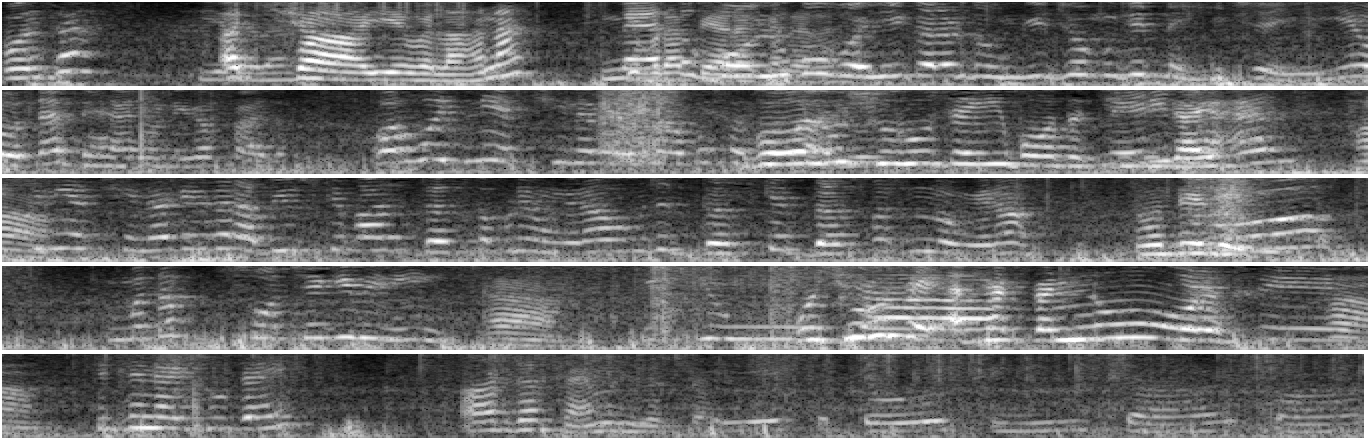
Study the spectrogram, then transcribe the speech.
कौन सा? अच्छा ये वाला है ना? मैं तो गोलू को वही कलर दूँगी जो मुझे नहीं चाहिए। ये होता है बहन होने का फ़ायदा। और वो इतनी अच्छी लग रही है आपको गोलू शुरू से ही बहुत अच्छी थी गाइस हाँ। इतनी अच्छी ना कि अगर अभी उसके पास दस कपड़े होंगे ना वो मुझे दस के दस पसंद होंगे ना तो दे देगी तो मतलब सोचेगी भी नहीं हाँ। कि क्यों वो शुरू से अच्छा कन्नू और हाँ। कितने नाइट सूट आए? आठ दस है मुझे लगता है। एक दो तीन चार पाँच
